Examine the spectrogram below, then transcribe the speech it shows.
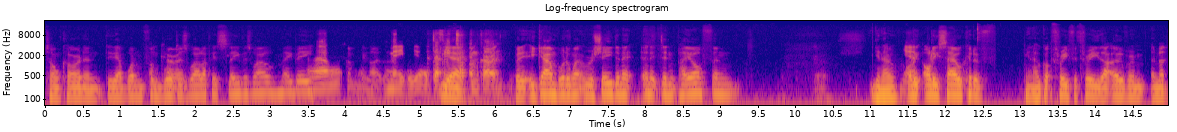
Tom Curran and did he have one from Tom Wood Curran. as well up his sleeve as well, maybe? Uh, Something like that. maybe, yeah. Definitely Yeah. Tom Curran. but he gambled and went with Rashid and it and it didn't pay off and you know Yeah. Ollie, Ollie Sale could have you know got three for three that over and, and But-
